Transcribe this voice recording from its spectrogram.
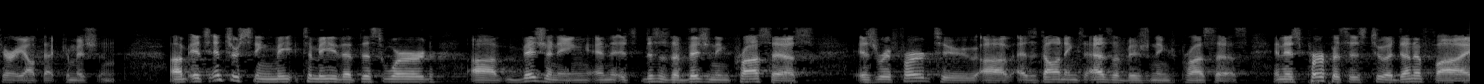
carry out that commission. Um, it's interesting me, to me that this word uh, visioning, and this is the visioning process, is referred to uh, as dawnings as a visioning process. And its purpose is to identify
